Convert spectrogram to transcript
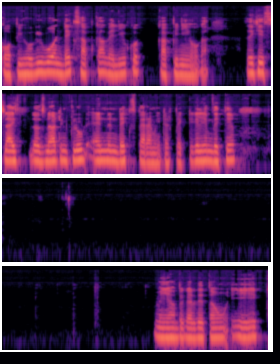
कॉपी होगी, वो इंडेक्स आपका वैल्यू को कॉपी नहीं होगा। देखिए slice does not include end index parameter practically हम देखते हैं। मैं यहाँ पे कर देता हूँ एक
